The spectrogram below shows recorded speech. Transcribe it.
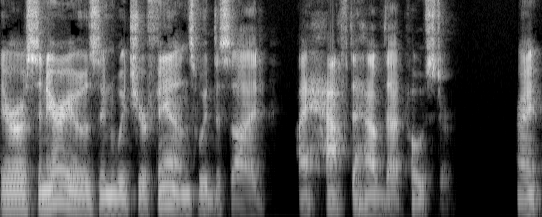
There are scenarios in which your fans would decide, I have to have that poster, right?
